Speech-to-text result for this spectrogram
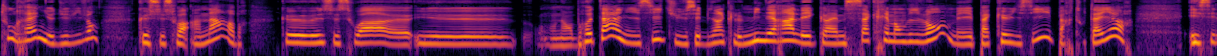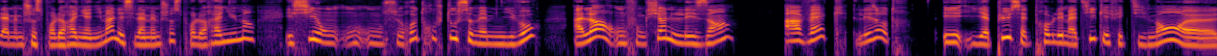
tout règne du vivant, que ce soit un arbre, que ce soit, euh, euh, on est en Bretagne ici, tu sais bien que le minéral est quand même sacrément vivant, mais pas que ici, partout ailleurs. Et c'est la même chose pour le règne animal et c'est la même chose pour le règne humain. Et si on, se retrouve tous au même niveau, alors on fonctionne les uns avec les autres. Et il n'y a plus cette problématique effectivement euh,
